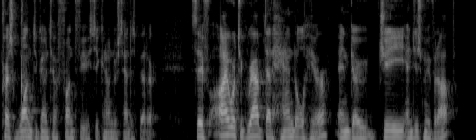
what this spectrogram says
press one to go into our front view so you can understand this better. So if I were to grab that handle here and go G and just move it up,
